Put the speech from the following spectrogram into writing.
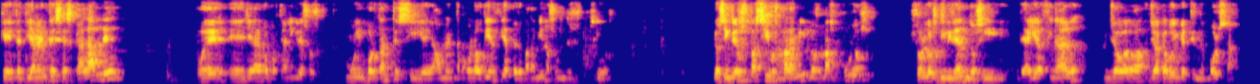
que efectivamente es escalable, puede eh, llegar a proporcionar ingresos muy importantes si eh, aumenta con la audiencia, pero para mí no son ingresos pasivos. Los ingresos pasivos para mí, los más puros, son los dividendos y de ahí al final yo, yo acabo invirtiendo en bolsa.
